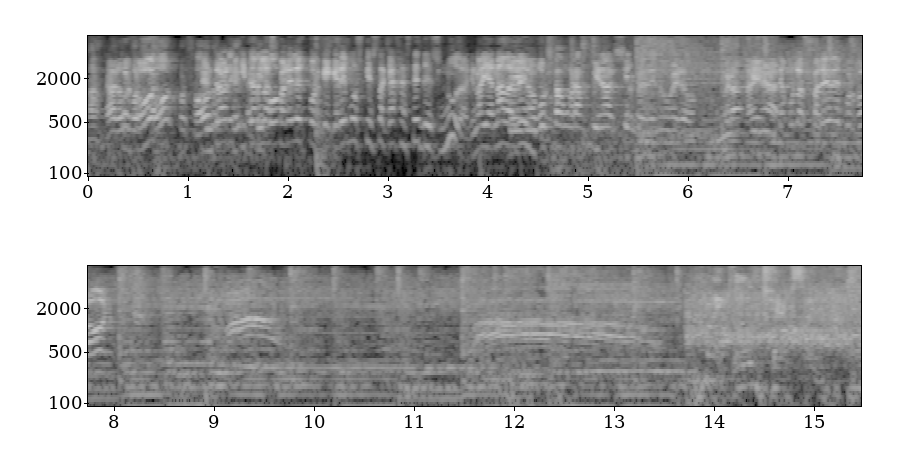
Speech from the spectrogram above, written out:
Ah, Claro, por, por favor, favor, por favor, entrar y quitar equipo- las paredes porque queremos que esta caja esté desnuda, que no haya nada Sí, dentro. nos gusta un gran final siempre de número. un gran Ahí, final. quitamos las paredes, por favor. Robson.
